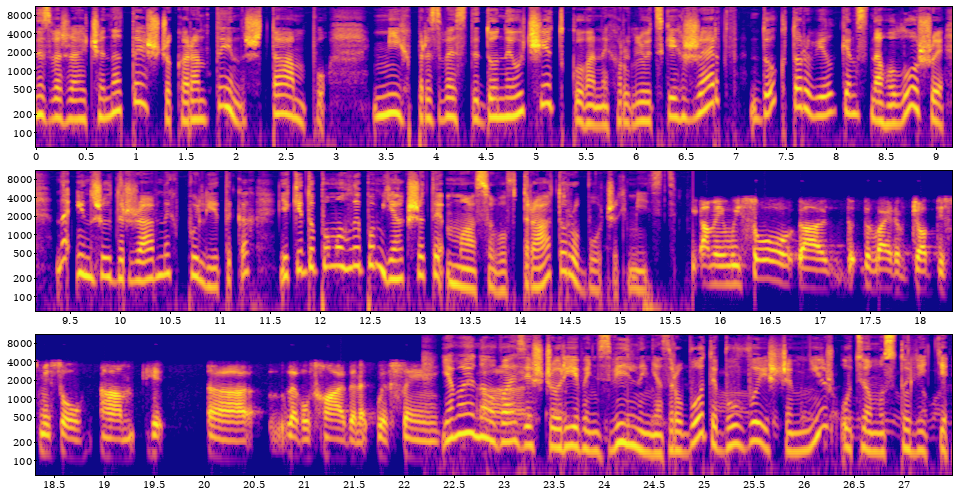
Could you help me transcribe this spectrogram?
незважаючи на те, що карантин штампу міг призвести до неочікуваних людських жертв, доктор Вілкінс наголошує на інших державних політиках, які допомогли пом'якшити масову втрату робочих місць. I mean, we saw uh, the, rate of job dismissal um, hit Я маю на увазі, що рівень звільнення з роботи був вищим ніж у цьому столітті.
